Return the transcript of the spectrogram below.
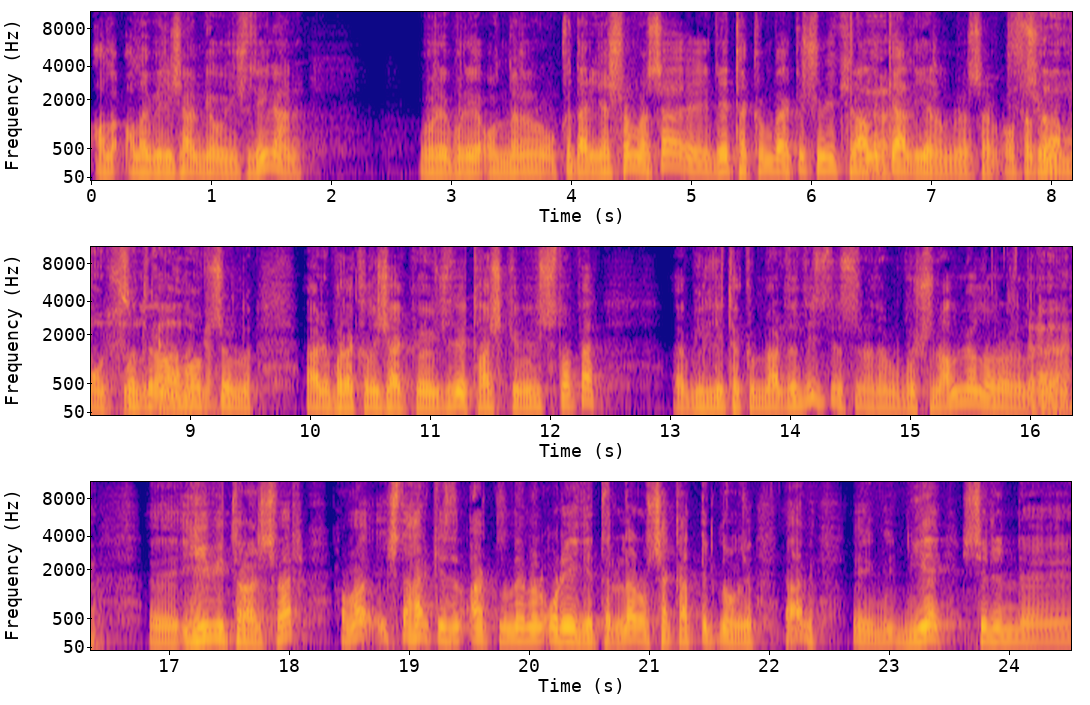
al- alabileceğim bir oyuncu değil yani. Buraya buraya onların o kadar yaşamasa e, ne takım belki çünkü kiralık geldi yanılmıyorsam. Opsiyonu, alma opsiyonlu, Satın alma kiralık yani. opsiyonlu. Yani bırakılacak bir oyuncu değil. Taş gibi bir stoper. Milli takımlarda da izliyorsun adamı. Boşuna almıyorlar oraları Yani. yani. E, iyi bir transfer ama işte herkesin aklını hemen oraya getirirler. O sakatlık ne olacak? Ya Abi e, niye senin e,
